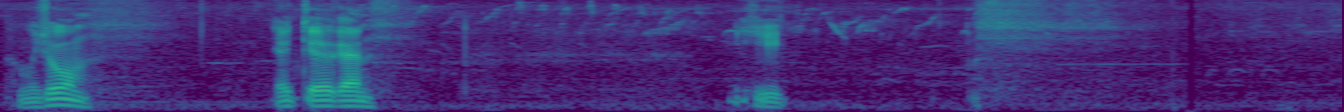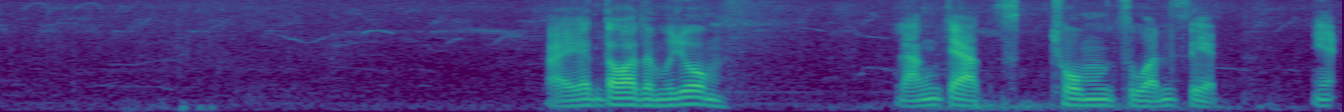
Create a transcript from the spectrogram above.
ท่านผู้ชม เดี๋ยวเจอกัน อีกไปกันต่อท่านผู้ชม หลังจากชมสวนเสร็จเนี่ย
